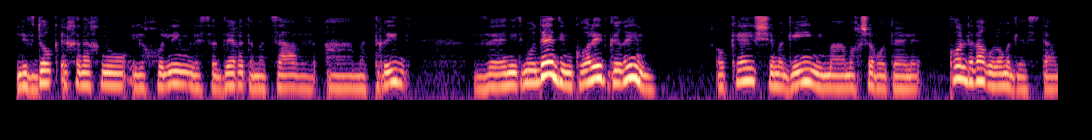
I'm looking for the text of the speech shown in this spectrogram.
לבדוק איך אנחנו יכולים לסדר את המצב המטריד, ונתמודד עם כל האתגרים, אוקיי? שמגיעים עם המחשבות האלה. כל דבר הוא לא מגיע סתם.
